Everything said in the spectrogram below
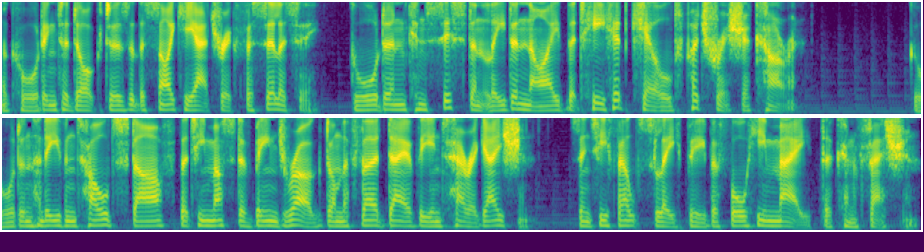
According to doctors at the psychiatric facility, Gordon consistently denied that he had killed Patricia Curran. Gordon had even told staff that he must have been drugged on the third day of the interrogation, since he felt sleepy before he made the confession.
